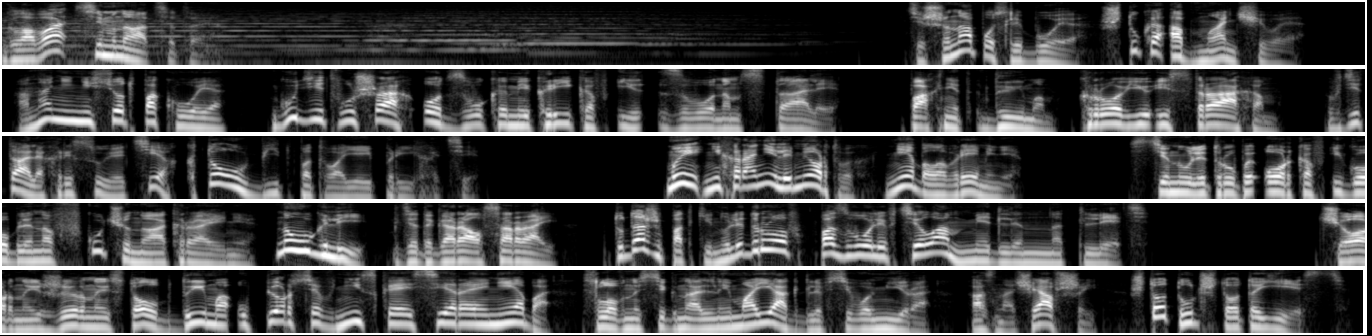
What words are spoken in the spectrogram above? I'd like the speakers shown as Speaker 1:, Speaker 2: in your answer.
Speaker 1: Глава 17 Тишина после боя — штука обманчивая. Она не несет покоя, гудит в ушах отзвуками криков и звоном стали. Пахнет дымом, кровью и страхом, в деталях рисуя тех, кто убит по твоей прихоти. Мы не хоронили мертвых, не было времени. Стянули трупы орков и гоблинов в кучу на окраине, на угли, где догорал сарай. Туда же подкинули дров, позволив телам медленно тлеть. Черный жирный столб дыма уперся в низкое серое небо, словно сигнальный маяк для всего мира, означавший, что тут что-то есть.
